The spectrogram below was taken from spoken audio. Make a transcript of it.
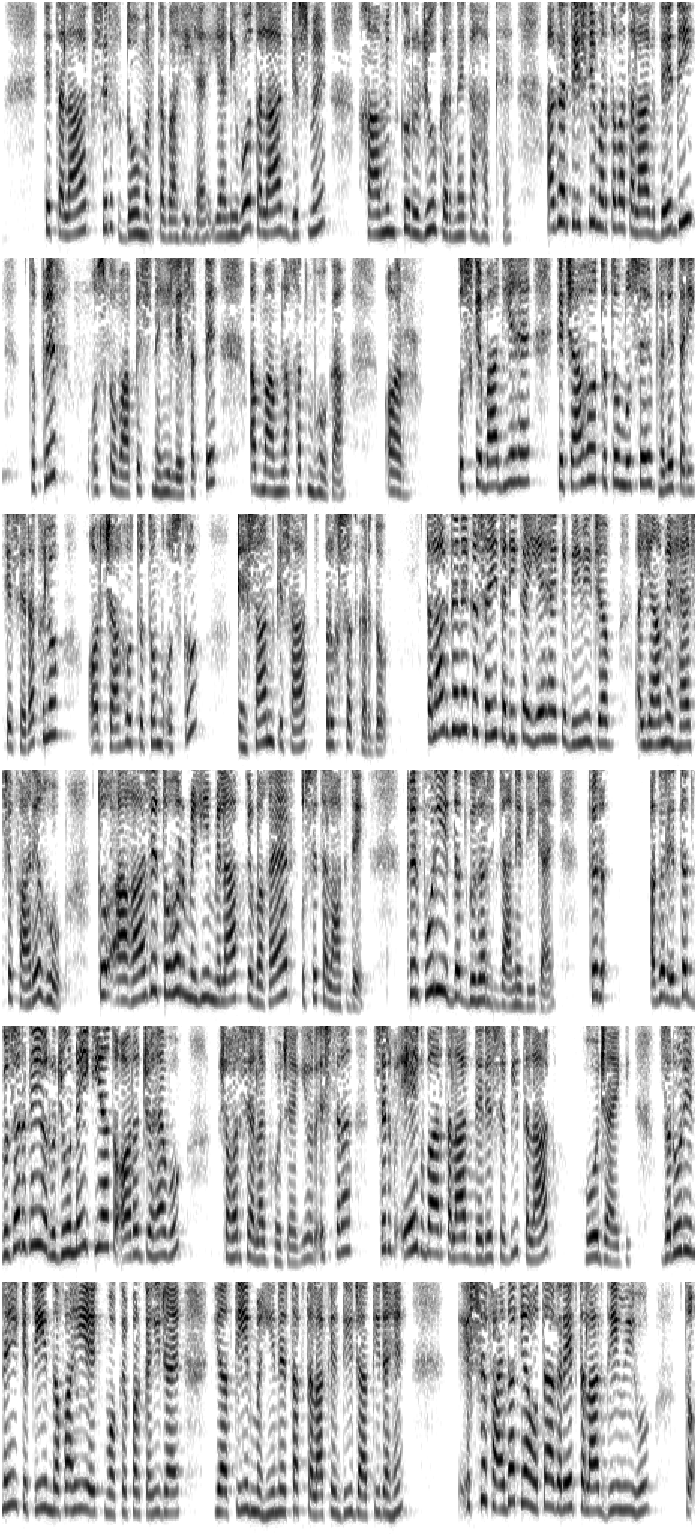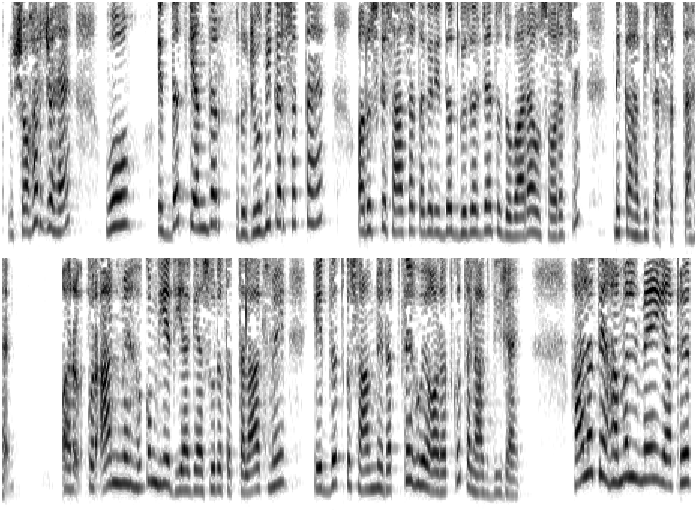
کہ طلاق صرف دو مرتبہ ہی ہے یعنی وہ طلاق جس میں خامند کو رجوع کرنے کا حق ہے۔ اگر تیسری مرتبہ طلاق دے دی تو پھر اس کو واپس نہیں لے سکتے، اب معاملہ ختم ہوگا۔ اور اس کے بعد یہ ہے کہ چاہو تو تم اسے بھلے طریقے سے رکھ لو، اور چاہو تو تم اس کو احسان کے ساتھ رخصت کر دو۔ طلاق دینے کا صحیح طریقہ یہ ہے کہ بیوی جب ایام حیض سے فارغ ہو، تو آغاز توہر میں ہی ملاپ کے بغیر اسے طلاق دے۔ پھر پوری عدت گزر جانے دی جائے۔ پھر اگر عدت گزر گئی اور رجوع نہیں کیا تو عورت جو ہے وہ شوہر سے الگ ہو جائے گی اور اس طرح صرف ایک بار طلاق دینے سے بھی طلاق ہو جائے گی۔ ضروری نہیں کہ تین دفعہ ہی ایک موقع پر کہی جائے یا تین مہینے تک طلاقیں دی جاتی رہیں۔ اس سے فائدہ کیا ہوتا ہے؟ اگر ایک طلاق دی ہوئی ہو تو شوہر جو ہے وہ عدت کے اندر رجوع بھی کر سکتا ہے اور اس کے ساتھ ساتھ اگر عدت گزر جائے تو دوبارہ اس عورت سے نکاح بھی کر سکتا ہے۔ اور قرآن میں حکم یہ دیا گیا سورت طلاق میں کہ عدت کو سامنے رکھتے ہوئے عورت کو طلاق دی جائے۔ حالت حمل میں یا پھر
